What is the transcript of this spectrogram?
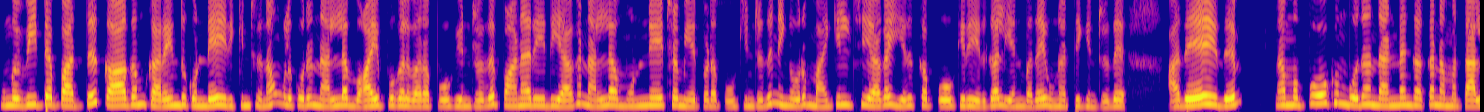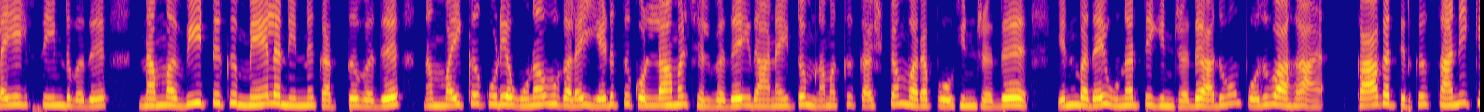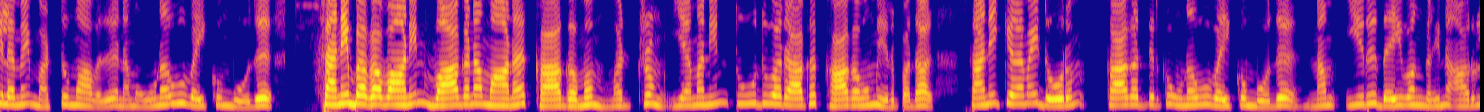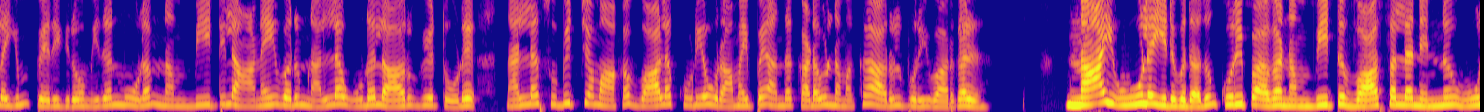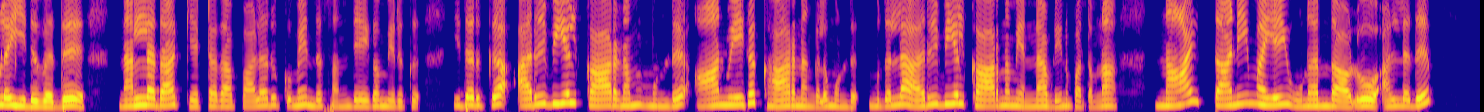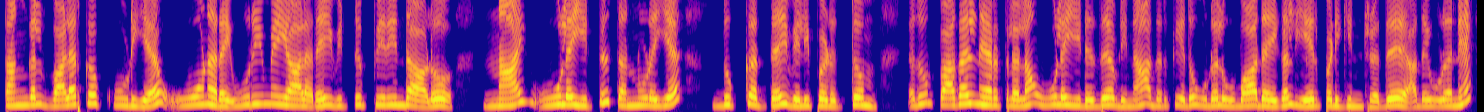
உங்கள் வீட்டை பார்த்து காகம் கரைந்து கொண்டே இருக்கின்றதுன்னா, உங்களுக்கு ஒரு நல்ல வாய்ப்புகள் வரப்போகின்றது. பண ரீதியாக நல்ல முன்னேற்றம் ஏற்பட போகின்றது. நீங்கள் ஒரு மகிழ்ச்சியாக இருக்க போகிறீர்கள் என்பதை உணர்த்துகின்றது. அதே இது நம்ம போகும்போது அந்த அண்டங்காக்கா நம்ம தலையை சீண்டுவது, நம்ம வீட்டுக்கு மேலே நின்று கத்துவது, நம் வைக்கக்கூடிய உணவுகளை எடுத்துக்கொள்ளாமல் செல்வது, இது அனைத்தும் நமக்கு கஷ்டம் வரப்போகின்றது என்பதை உணர்த்துகின்றது. அதுவும் பொதுவாக காகத்திற்கு சனிக்கிழமை மட்டுமாவது நம்ம உணவு வைக்கும்போது, சனி பகவானின் வாகனமான காகமும் மற்றும் யமனின் தூதுவராக காகமும் இருப்பதால், சனிக்கிழமை தோறும் காகத்திற்கு உணவு வைக்கும்போது நம் இரு தெய்வங்களின் அருளையும் பெறுகிறோம். இதன் மூலம் நம் வீட்டில் அனைவரும் நல்ல உடல் ஆரோக்கியத்தோடு நல்ல சுபிட்சமாக வாழக்கூடிய ஒரு அமைப்பை அந்த கடவுள் நமக்கு அருள் புரிவார்கள். நாய் ஊளையிடுவது அதுவும் குறிப்பாக நம் வீட்டு வாசல்ல நின்று ஊளையிடுவது நல்லதா? கெட்டதா? பலருக்குமே இந்த சந்தேகம் இருக்கு. இதற்கு அறிவியல் காரணம் உண்டு. ஆன்மீக காரணங்களும் உண்டு. முதல்ல அறிவியல் காரணம் என்ன அப்படின்னு பார்த்தோம்னா, நாய் தனிமையை உணர்ந்தாலோ அல்லது தங்கள் வளர்க்கக்கூடிய ஓனரை உரிமையாளரை விட்டு பிரிந்தாலோ நாய் ஊளையிட்டு தன்னுடைய துக்கத்தை வெளிப்படுத்தும். அதுவும் பகல் நேரத்துலலாம் ஊழையிடுது அப்படின்னா, அதற்கு ஏதோ உடல் உபாதைகள் ஏற்படுகின்றது. அதை உடனே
